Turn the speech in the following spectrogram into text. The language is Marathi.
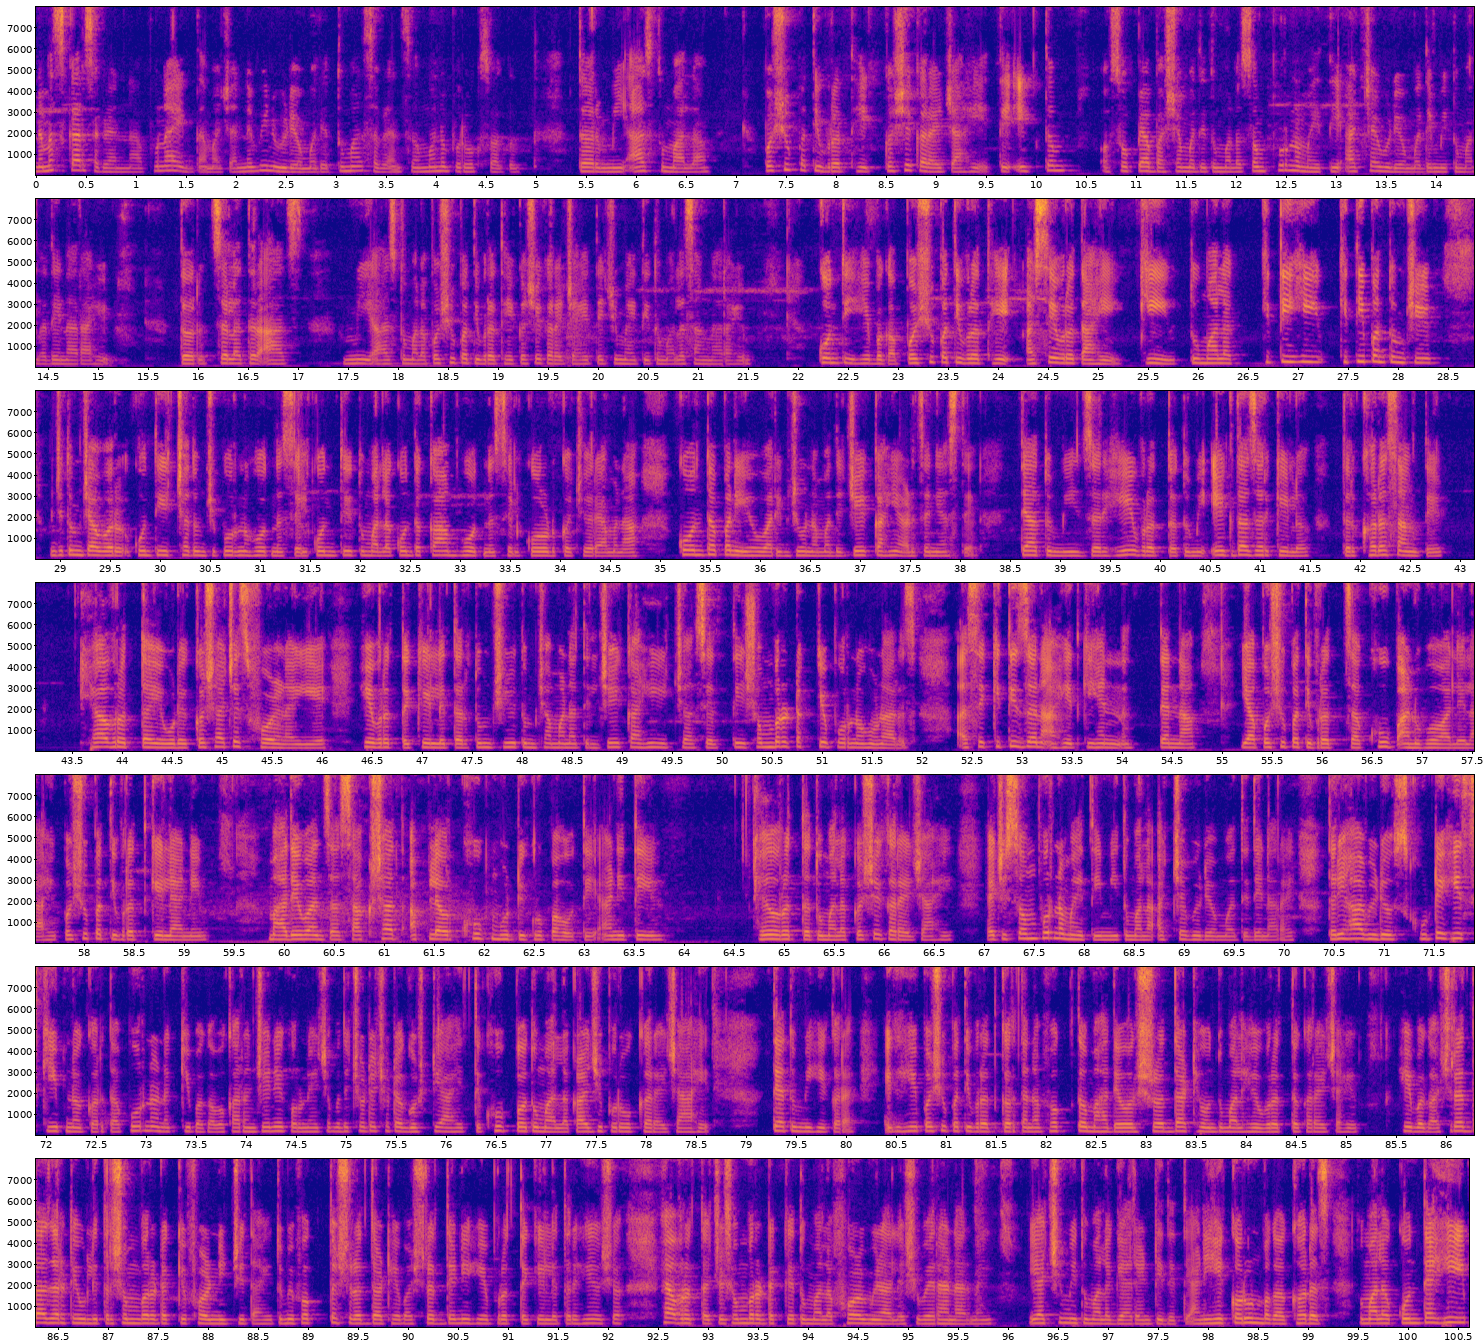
नमस्कार सगळ्यांना. पुन्हा एकदा माझ्या नवीन व्हिडिओमध्ये तुम्हा सगळ्यांचं मनपूर्वक स्वागत. तर मी आज तुम्हाला पशुपती व्रत हे कसे करायचे आहे ते एकदम सोप्या भाषेमध्ये तुम्हाला संपूर्ण माहिती आजच्या व्हिडिओमध्ये मी तुम्हाला देणार आहे. तर चला तर आज मी आज तुम्हाला पशुपती व्रत हे कसे करायचे आहे त्याची माहिती तुम्हाला सांगणार आहे. कोणती? हे बघा पशुपती व्रत हे असे व्रत आहे की तुम्हाला कितीही किती पण तुमची म्हणजे तुमच्यावर कोणती इच्छा तुमची पूर्ण होत नसेल कोणती तुम्हाला कोणतं काम होत नसेल कोर्ट कचेऱ्या म्हणा कोणतं पण व्यावहारिक जीवनामध्ये जे काही अडचणी असतील त्या तुम्ही जर हे व्रत तुम्ही एकदा जर केलं तर खरं सांगते ह्या व्रत एवढे कशाचेच फळ नाही आहे हे व्रत केले तर तुमची तुमच्या मनातील जे काही इच्छा असेल ते शंभर टक्के पूर्ण होणारच. असे किती जण आहेत की हे त्यांना या पशुपती व्रतचा खूप अनुभव आलेला आहे. पशुपती व्रत केल्याने महादेवांचा साक्षात आपल्यावर खूप मोठी कृपा होते आणि ते हे व्रत तुम्हाला कसे करायचे आहे याची संपूर्ण माहिती मी तुम्हाला आजच्या व्हिडिओमध्ये देणार आहे. तरी हा व्हिडिओ कुठेही स्किप न करता पूर्ण नक्की बघावं कारण जेणेकरून याच्यामध्ये छोट्या छोट्या गोष्टी आहेत ते खूप तुम्हाला काळजीपूर्वक करायच्या आहेत. त्या तुम्ही हे करा एक हे पशुपती व्रत करताना फक्त महादेवावर श्रद्धा ठेवून तुम्हाला हे व्रत करायचे आहे. हे बघा श्रद्धा जर ठेवली तर शंभर टक्के फळ निश्चित आहे. तुम्ही फक्त श्रद्धा ठेवा. श्रद्धेने हे व्रत केले तर हे श ह्या व्रताचे शंभर टक्के तुम्हाला फळ मिळाल्याशिवाय राहणार नाही. याची मी तुम्हाला गॅरंटी देते. आणि हे करून बघा खरंच तुम्हाला कोणत्याही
